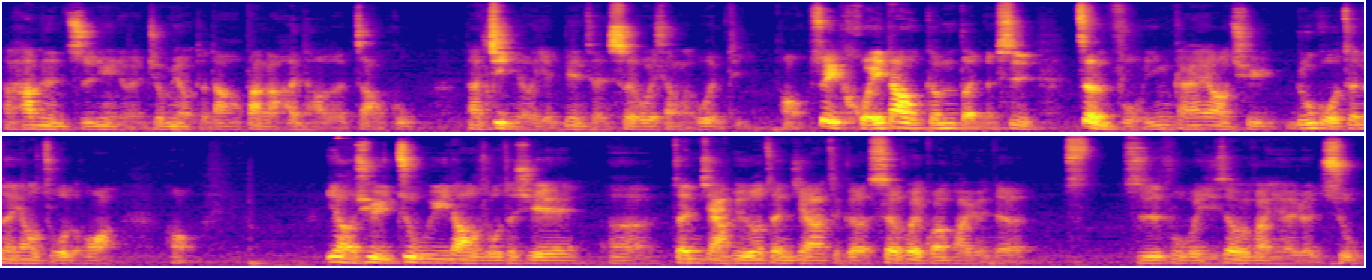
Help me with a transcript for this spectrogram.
那他们的子女们就没有得到办法很好的照顾，那进而演变成社会上的问题。好，所以回到根本的是，政府应该要去，如果真的要做的话，好，要去注意到说这些呃增加，比如说增加这个社会关怀员的支付以及社会关怀员的人数。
